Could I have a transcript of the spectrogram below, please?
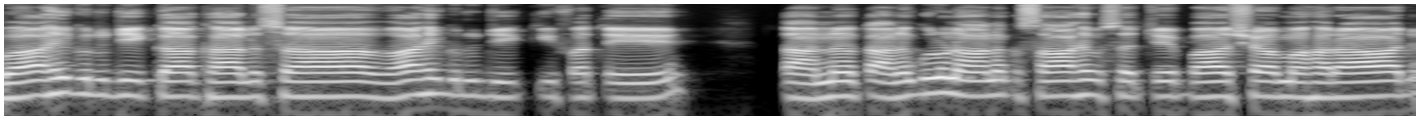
ਵਾਹਿਗੁਰੂ ਜੀ ਕਾ ਖਾਲਸਾ, ਵਾਹਿਗੁਰੂ ਜੀ ਕੀ ਫਤਿਹ। ਧੰਨ ਧੰਨ ਗੁਰੂ ਨਾਨਕ ਸਾਹਿਬ ਸੱਚੇ ਪਾਤਸ਼ਾਹ ਮਹਾਰਾਜ,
